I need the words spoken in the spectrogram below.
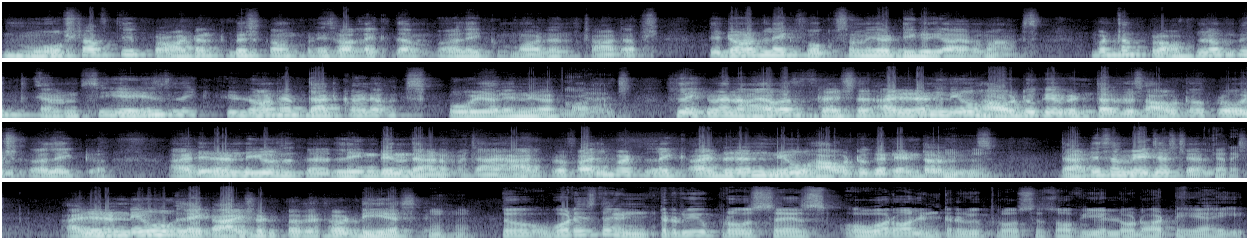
most of the product-based companies or like the uh, like modern startups, they don't like focus on your degree or marks. But the problem with MCA is like you don't have that kind of exposure in your college. So like when I was fresher, I didn't knew how to give interviews, how to approach. Uh, like uh, I didn't use LinkedIn that much. I had profile, but like I didn't knew how to get interviews. That is a major challenge. Correct. I didn't knew like I should prepare for DSA. So, what is the interview process, overall interview process of Yellow.ai?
